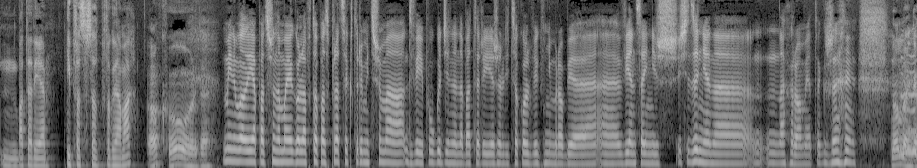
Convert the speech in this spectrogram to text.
mm, baterie i procesor w programach. O kurde. Meanwhile ja patrzę na mojego laptopa z pracy, który mi trzyma 2,5 godziny na baterii, jeżeli cokolwiek w nim robię e, więcej niż siedzenie na, na chromie, także... No mega.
